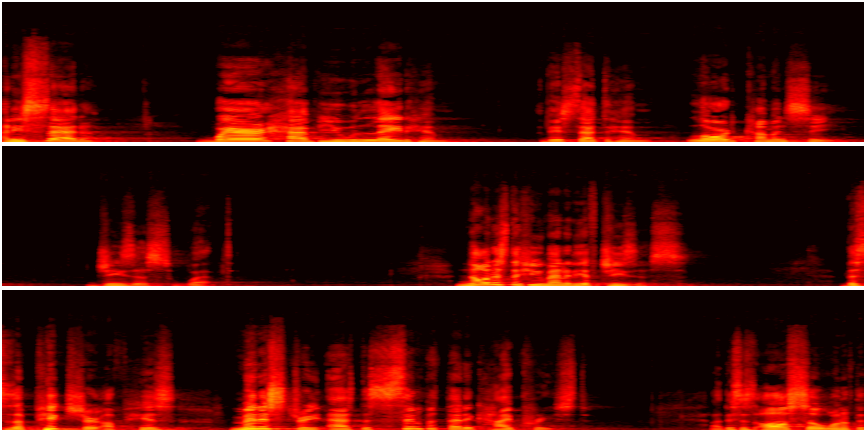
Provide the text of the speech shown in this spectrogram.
And he said, Where have you laid him? They said to him, Lord, come and see. Jesus wept. Notice the humanity of Jesus. This is a picture of his ministry as the sympathetic high priest. Uh, this is also one of the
